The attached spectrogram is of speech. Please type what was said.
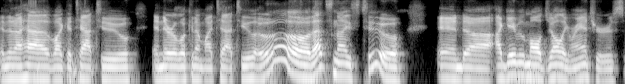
And then I had like a tattoo, and they were looking at my tattoo, like, "Oh, that's nice too." And uh, I gave them all Jolly Ranchers,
